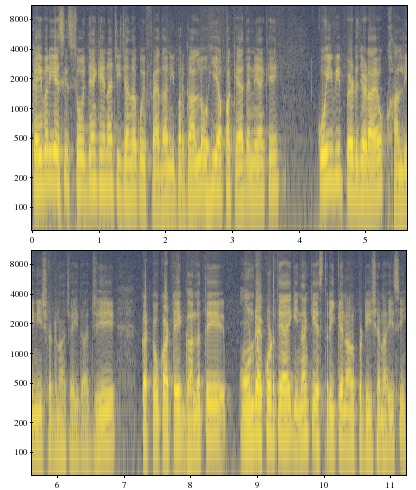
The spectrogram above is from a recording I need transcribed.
ਕਈ ਵਾਰੀ ਅਸੀਂ ਸੋਚਦੇ ਹਾਂ ਕਿ ਇਹਨਾਂ ਚੀਜ਼ਾਂ ਦਾ ਕੋਈ ਫਾਇਦਾ ਨਹੀਂ ਪਰ ਗੱਲ ਉਹੀ ਆਪਾਂ ਕਹਿ ਦਿੰਦੇ ਹਾਂ ਕਿ ਕੋਈ ਵੀ ਪਿੰਡ ਜਿਹੜਾ ਹੈ ਉਹ ਖਾਲੀ ਨਹੀਂ ਛੱਡਣਾ ਚਾਹੀਦਾ। ਜੇ ਘੱਟੋ ਘੱਟ ਇਹ ਗੱਲ ਤੇ ਔਨ ਰੈਕੋਰਡ ਤੇ ਆਏਗੀ ਨਾ ਕਿ ਇਸ ਤਰੀਕੇ ਨਾਲ ਪਟੀਸ਼ਨ ਆਈ ਸੀ।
